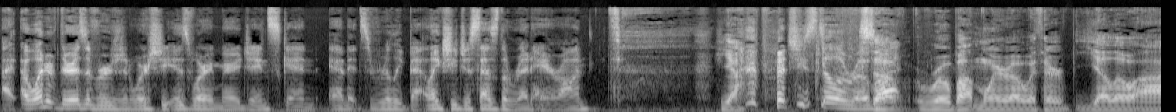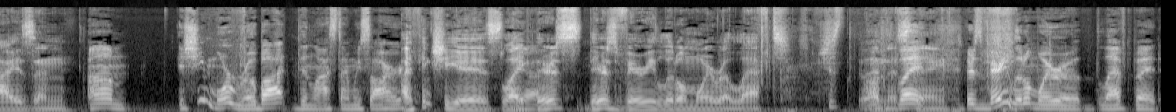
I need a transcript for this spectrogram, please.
I, I wonder if there is a version where she is wearing Mary Jane's skin and it's really bad. Like she just has the red hair on, Yeah. but she's still a robot. So robot Moira with her yellow eyes and um, is she more robot than last time we saw her? I think she is. Like Yeah. there's there's very little Moira left. Just on this but thing. there's very little Moira left. But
